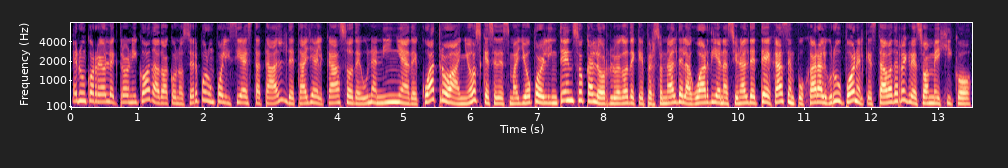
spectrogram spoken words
En un correo electrónico dado a conocer por un policía estatal, detalla el caso de una niña de cuatro años que se desmayó por el intenso calor luego de que personal de la Guardia Nacional de Texas empujara al grupo en el que estaba de regreso a México.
